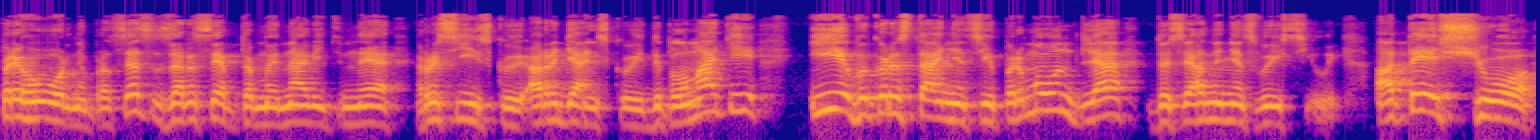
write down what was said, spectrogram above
переговорний процес за рецептами навіть не російської, а радянської дипломатії, і використання цих перемовин для досягнення своїх цілей. А те, що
